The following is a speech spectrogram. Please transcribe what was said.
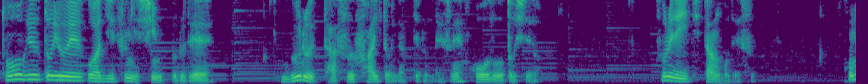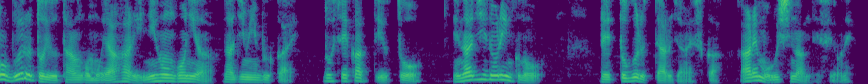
闘牛という英語は実にシンプルで、 bull 足すファイトになってるんですね。構造としては。それで1単語です。このブルという単語もやはり日本語には馴染み深い。どうしてかっていうと、エナジードリンクのレッドブルってあるじゃないですか。あれも牛なんですよね。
